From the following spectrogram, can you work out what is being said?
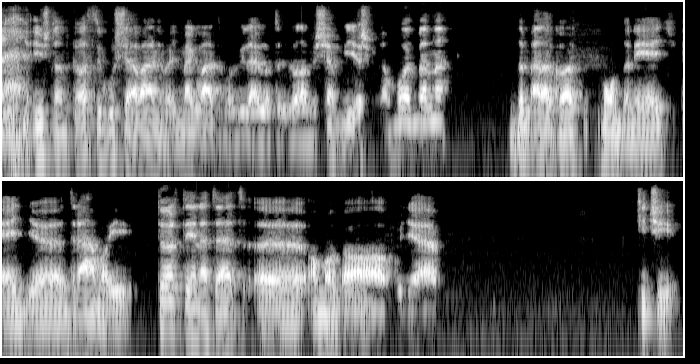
instant klasszikussá válni, vagy megváltom a világot, hogy valami semmi ilyesmi nem volt benne, de el akart mondani egy, egy drámai történetet, a maga ugye kicsi,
